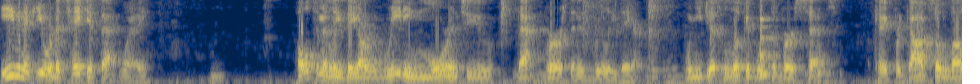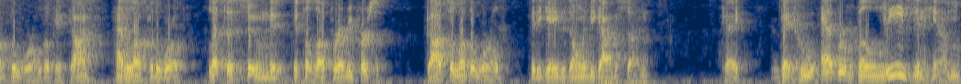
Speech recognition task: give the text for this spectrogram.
even if you were to take it that way, ultimately they are reading more into that verse than is really there. Mm-hmm. When you just look at what the verse says, okay, for God so loved the world, okay, God had a love for the world. Let's assume that it's a love for every person. God so loved the world that he gave his only begotten Son, okay, that whoever believes in him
